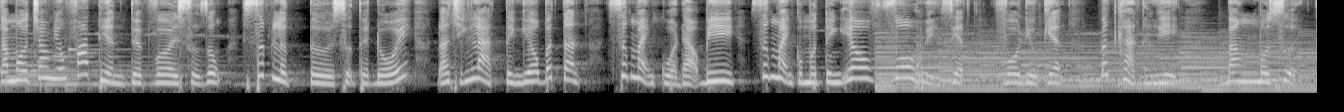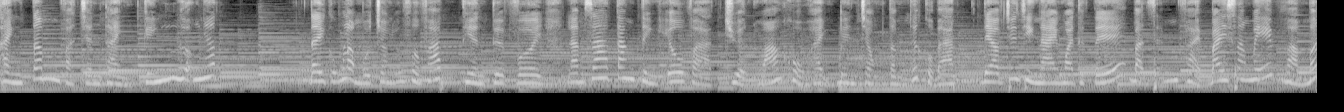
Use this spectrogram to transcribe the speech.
Là một trong những pháp thiền tuyệt vời sử dụng sức lực từ sự tuyệt đối, đó chính là tình yêu bất tận, sức mạnh của đạo bi, sức mạnh của một tình yêu vô hủy diệt, vô điều kiện, bất khả tư nghị, bằng một sự thành tâm và chân thành kính ngưỡng nhất đây cũng là một trong những phương pháp thiền tuyệt vời làm gia tăng tình yêu và chuyển hóa khổ hạnh bên trong tâm thức của bạn. Để học chương trình này ngoài thực tế, bạn sẽ phải bay sang Mỹ và mất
